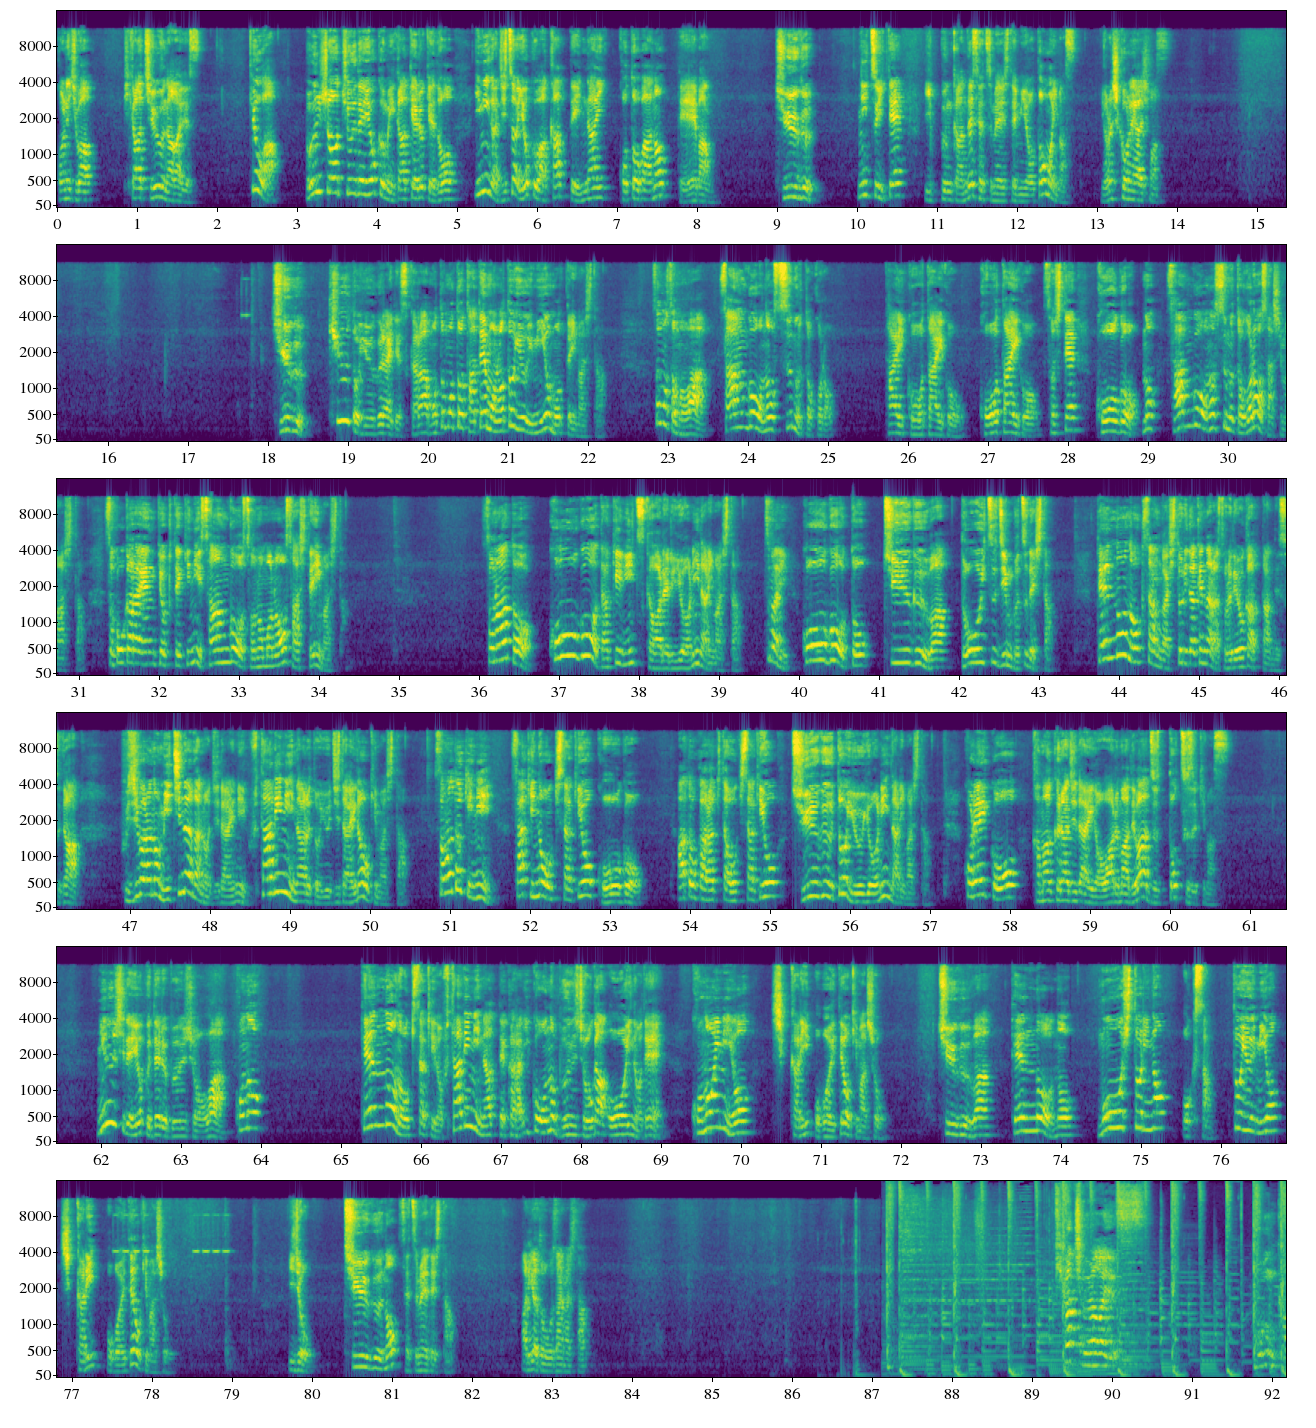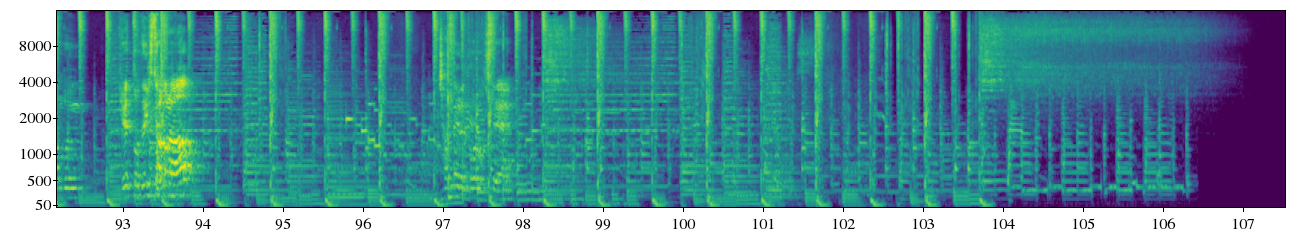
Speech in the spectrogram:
こんにちは。ピカチュウ長井です。今日は文章中でよく見かけるけど、意味が実はよくわかっていない言葉の定番、中具について1分間で説明してみようと思います。よろしくお願いします。中具、旧というぐらいですから、もともと建物という意味を持っていました。そもそもは、三号の住むところ、対皇太后、皇太后、そして皇后の三号の住むところを指しました。そこから遠曲的に三号そのものを指していました。その後、皇后だけに使われるようになりました。つまり、皇后と中宮は同一人物でした。天皇の奥さんが一人だけならそれでよかったんですが、藤原道長の時代に二人になるという時代が起きました。その時に、先の置き先を皇后、後から来た置先を中宮というようになりました。これ以降、鎌倉時代が終わるまではずっと続きます。入試でよく出る文章は、この天皇の置先が二人になってから以降の文章が多いので、この意味をしっかり覚えておきましょう。中宮は天皇のもう一人の奥さんという意味をしっかり覚えておきましょう。以上、中宮の説明でした。ありがとうございました。ピカチュウ長いです。古文漢文ゲットできたかな？チャンネル登録して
